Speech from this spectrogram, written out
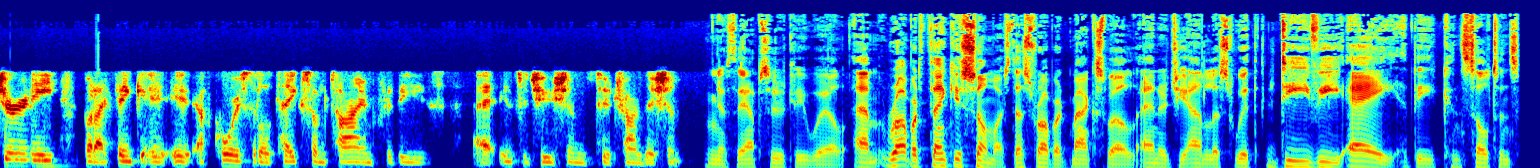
journey, but I think it, it, of course it'll take some time for these uh, institutions to transition. Yes, they absolutely will. Um, Robert, thank you so much. That's Robert Maxwell, energy analyst with DNV, the consultants.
